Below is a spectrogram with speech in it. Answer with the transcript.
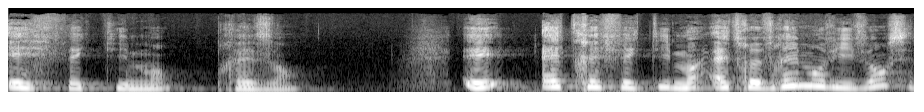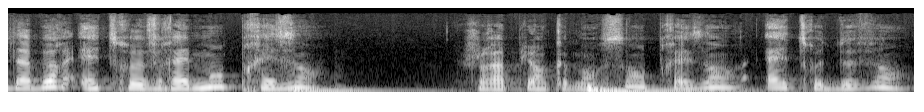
effectivement présent. Et être effectivement, être vraiment vivant, c'est d'abord être vraiment présent. Je rappelais en commençant, présent, être devant.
